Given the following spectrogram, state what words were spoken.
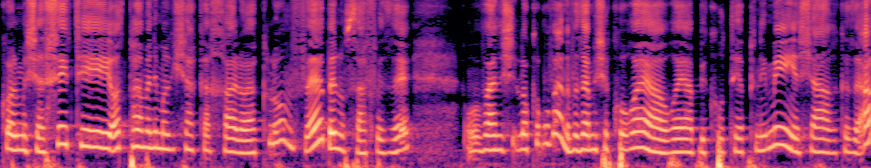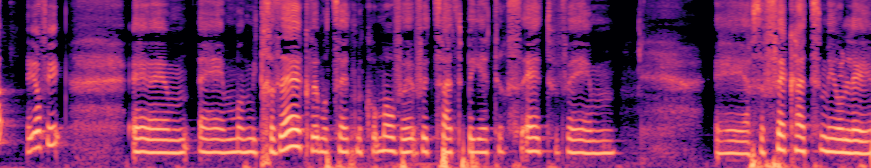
כל מה שעשיתי, עוד פעם אני מרגישה ככה, לא היה כלום, ובנוסף לזה, כמובן, לא כמובן, אבל זה מה שקורה, ההורה הביקורתי הפנימי ישר כזה, אה, יופי. אמ, אמ, מתחזק ומוצא את מקומו וצד ביתר שאת, והספק העצמי עולה,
